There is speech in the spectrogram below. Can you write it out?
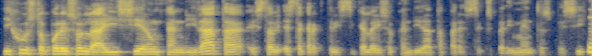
y justo por eso la hicieron candidata, esta, esta característica la hizo candidata para este experimento específico.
